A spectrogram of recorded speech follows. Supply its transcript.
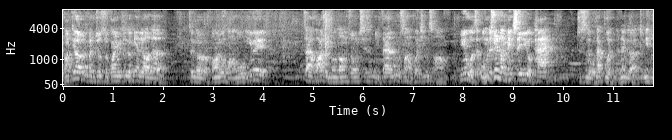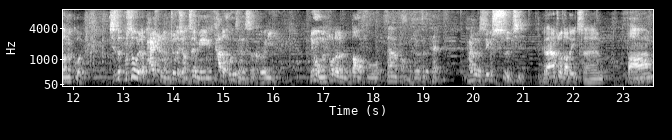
然后第二部分就是关于这个面料的这个防油防污，因为在滑雪运动当中，其实你在路上会经常，因为我在我们的宣传片其实也有拍，就是我在滚的那个泥土上面滚，其实不是为了拍宣传，就是想证明它的灰尘是可以，因为我们做了鲁道夫三房，我觉得这个太，它这个是一个试剂，给大家做到了一层防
